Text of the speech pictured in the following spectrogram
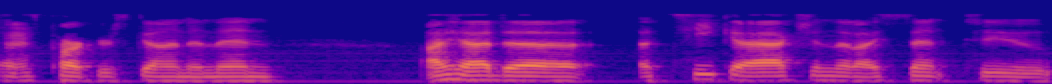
okay. that's Parker's gun. And then I had a a Tikka action that I sent to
